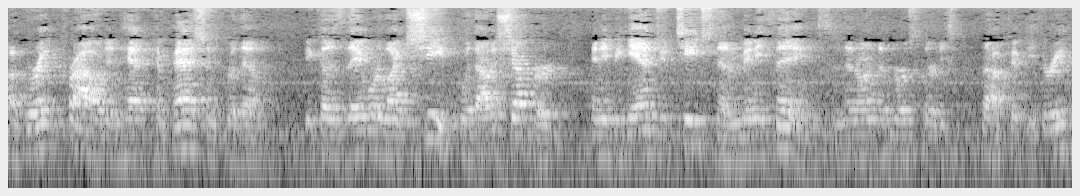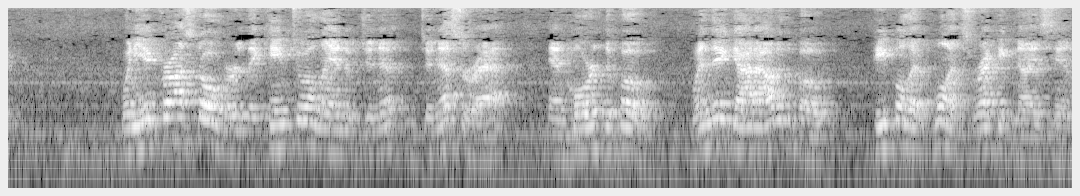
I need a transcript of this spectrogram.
a great crowd and had compassion for them, because they were like sheep without a shepherd, and he began to teach them many things. And then on to verse 30, uh, 53. When he had crossed over, they came to a land of Gennesaret and moored the boat. When they got out of the boat, people at once recognized him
